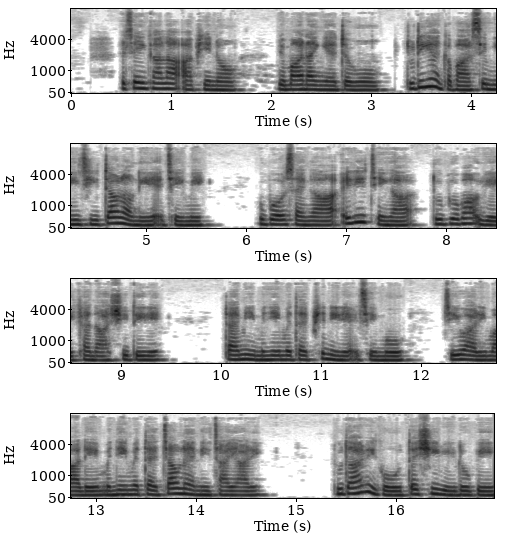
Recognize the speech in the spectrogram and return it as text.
။အချိန်ကာလအဖြစ်တော့မြန်မာနိုင်ငံတဝန်ဒုတိယကမ္ဘာစစ်မီးကြီးတောက်လောင်နေတဲ့အချိန်မှာ ဥပောဆန်ကအဲ့ဒီချိန်ကလူပြိုပေါက်အရွယ်ခံတာရှိသေးတယ်။တိုင်းပြည်မငြိမ်မသက်ဖြစ်နေတဲ့အချိန်မို့ကြီးဝါဒီမှာလည်းမငြိမ်မသက်ကြောက်လန့်နေကြရတယ်။လူသားတွေကိုတက်ရှိတွေလို့ပြီး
